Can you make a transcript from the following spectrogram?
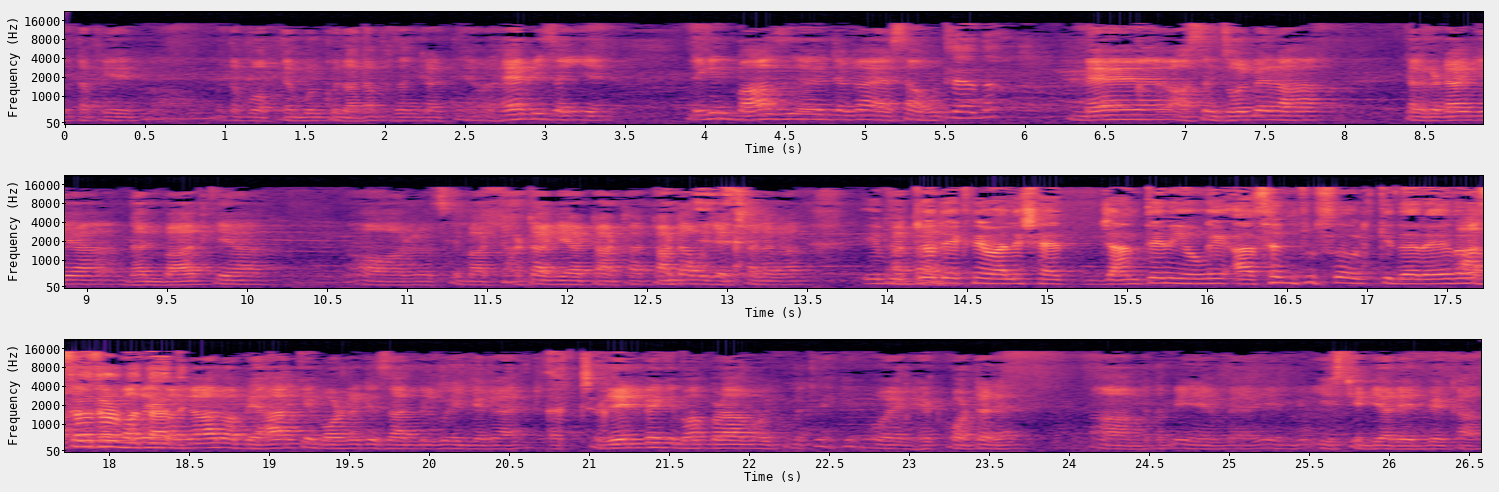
मतलब ये मतलब वो अपने मुल्क को ज़्यादा पसंद करते हैं और है भी सही है। लेकिन बाज़ जगह ऐसा है होता ज़्यादा? मैं आसनसोल में रहा कलकत्ता गया धनबाद गया और उसके बाद टाटा गया टाटा टाटा मुझे अच्छा लगा। ये वीडियो देखने वाले शायद जानते नहीं होंगे आसनसोल किधर है तो थोड़ा थोड़ा बता दें। बंगाल और बिहार के बॉर्डर के साथ बिल्कुल एक जगह है। अच्छा। रेलवे की बहुत बड़ा मतलब कि वो एक हेडक्वार्टर है। मतलब ईस्ट इंडिया रेलवे का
